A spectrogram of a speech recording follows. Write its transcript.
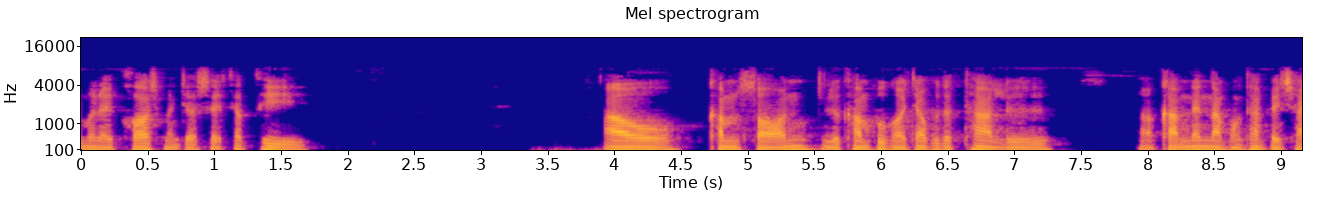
เมื่อไหร่คอร์สมันจะเสร็จสักที เอาคำสอนหรือคำพูดของเจ้าพุทธทาสหรือคำแนะนำของท่านไปใช้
